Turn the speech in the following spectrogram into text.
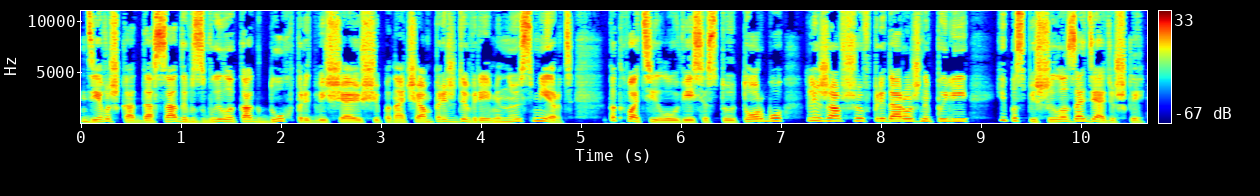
Девушка от досады взвыла, как дух, предвещающий по ночам преждевременную смерть, подхватила увесистую торбу, лежавшую в придорожной пыли, и поспешила за дядюшкой,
